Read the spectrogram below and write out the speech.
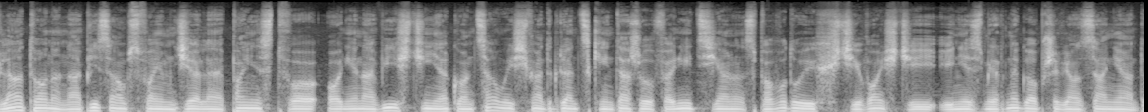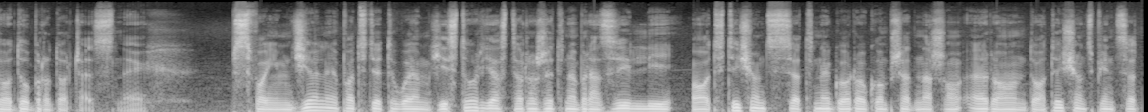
Platon napisał w swoim dziele Państwo o nienawiści, jaką cały świat grecki darzył Fenicjan z powodu ich chciwości i niezmiernego przywiązania do dóbr doczesnych. W swoim dziele pod tytułem Historia starożytna Brazylii od 1100 roku przed naszą erą do 1500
